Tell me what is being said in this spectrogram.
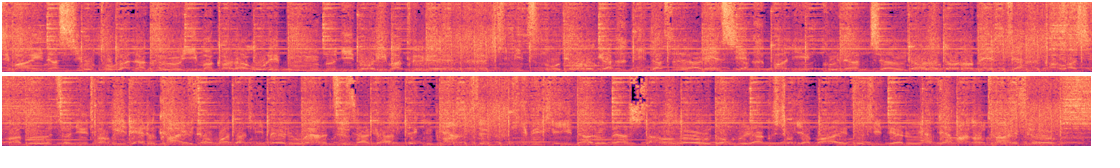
一枚なし音がなく今から俺ブームに乗りまくる。秘密の動画ひたすら練習。パニックなっちゃう。ドロドロベンチャ川島ブーツに飛び出る改造また決めるワンツ下がってくパンツ。響きになる真下。のロードクラクションやバイブ来てる。頭の体操。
